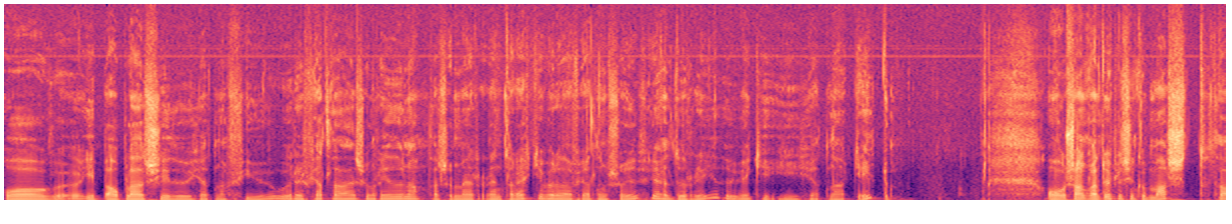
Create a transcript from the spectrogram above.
og uh, í áblaðsíðu hérna fjögur er fjallað aðeins um riðuna þar sem er reyndar ekki verið að fjalla um söðfjö heldur riðu ekki í hérna geitum. Og sangland upplýsingum mast þá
